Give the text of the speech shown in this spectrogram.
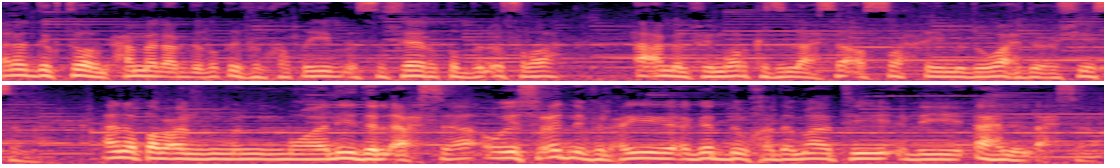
أنا الدكتور محمد عبد اللطيف الخطيب استشاري طب الأسرة أعمل في مركز الأحساء الصحي منذ 21 سنة. أنا طبعا من مواليد الأحساء ويسعدني في الحقيقة أقدم خدماتي لأهل الأحساء.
